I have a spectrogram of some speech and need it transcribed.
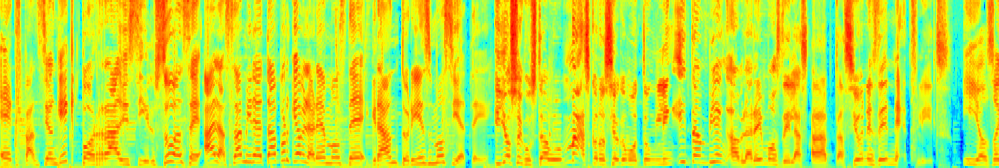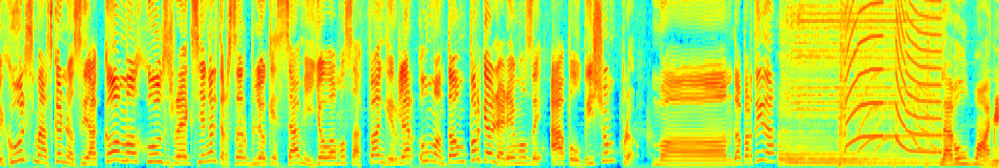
Expansión Geek por Radio Isil. Súbanse a la Samineta porque hablaremos de Gran Turismo 7. Y yo soy Gustavo, más conocido como Tungling, y también hablaremos de las adaptaciones de Netflix. Y yo soy Hulz, más conocida como Hulz Rex. Y en el tercer bloque, Sammy y yo vamos a fangirlear un montón porque hablaremos de Apple Vision Pro. Manda partida. Level 1.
